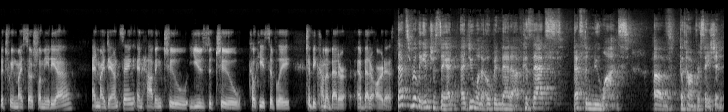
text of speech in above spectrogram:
between my social media and my dancing and having to use the two cohesively to become a better a better artist. That's really interesting. I, I do want to open that up because that's that's the nuance of the conversation.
